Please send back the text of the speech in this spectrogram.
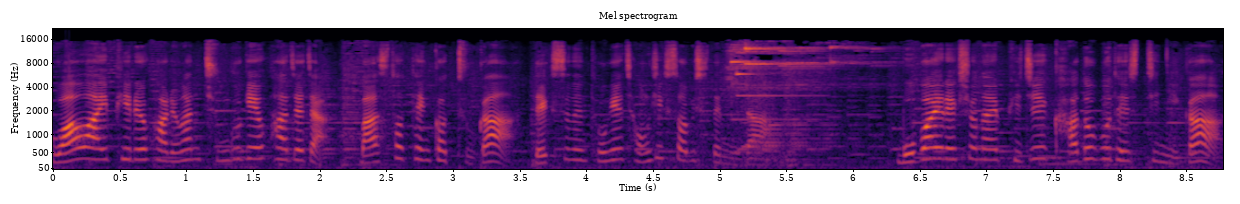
와우 IP를 활용한 중국의 화제작 마스터 탱커 2가 넥슨을 통해 정식 서비스됩니다. 모바일 액션 RPG 갓 오브 데스티니가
